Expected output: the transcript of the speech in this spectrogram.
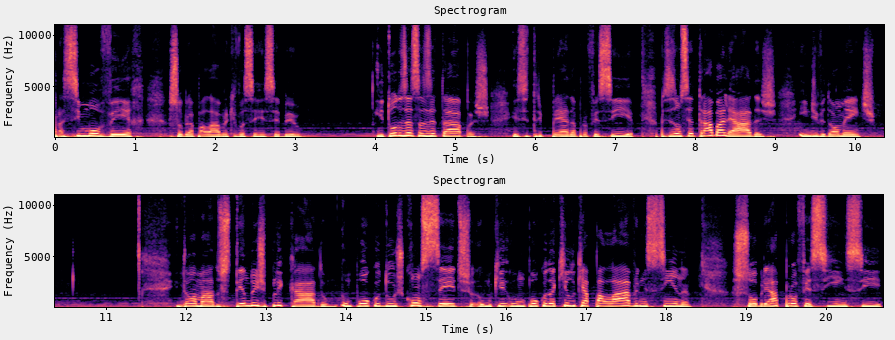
para se mover sobre a palavra que você recebeu. E todas essas etapas, esse tripé da profecia, precisam ser trabalhadas individualmente. Então, amados, tendo explicado um pouco dos conceitos, um pouco daquilo que a palavra ensina sobre a profecia em si,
